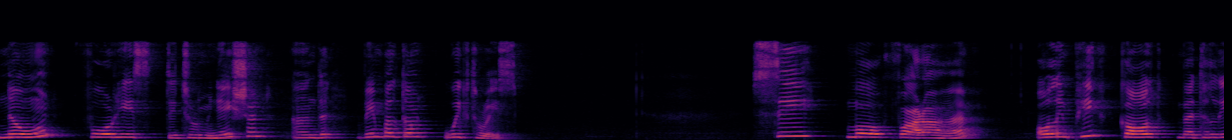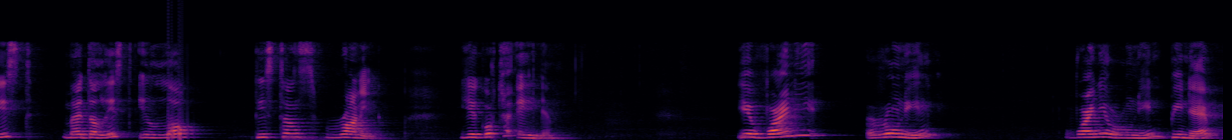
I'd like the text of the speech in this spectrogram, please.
known for his determination and Wimbledon victories. Mo Farah, Olympic gold medalist, medalist in long distance running. Երկրորդը A-ն է։ Եվ Վայնի Ռոնին Wayne Rooney Bine,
